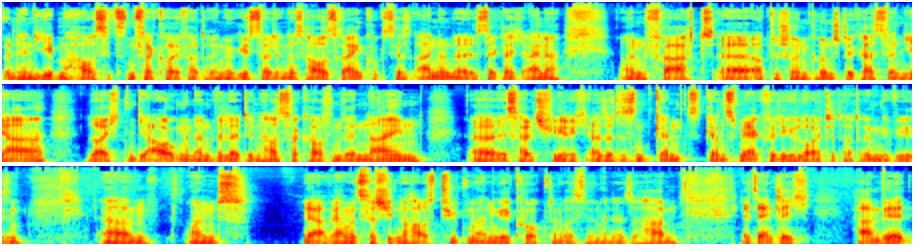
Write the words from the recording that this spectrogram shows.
Und in jedem Haus sitzt ein Verkäufer drin. Du gehst halt in das Haus rein, guckst dir das an und da ist da gleich einer und fragt, äh, ob du schon ein Grundstück hast. Wenn ja, leuchten die Augen und dann will er den Haus verkaufen. Wenn nein, äh, ist halt schwierig. Also das sind ganz, ganz merkwürdige Leute da drin gewesen. Ähm, und ja, wir haben uns verschiedene Haustypen angeguckt und was will man denn so haben. Letztendlich haben wir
